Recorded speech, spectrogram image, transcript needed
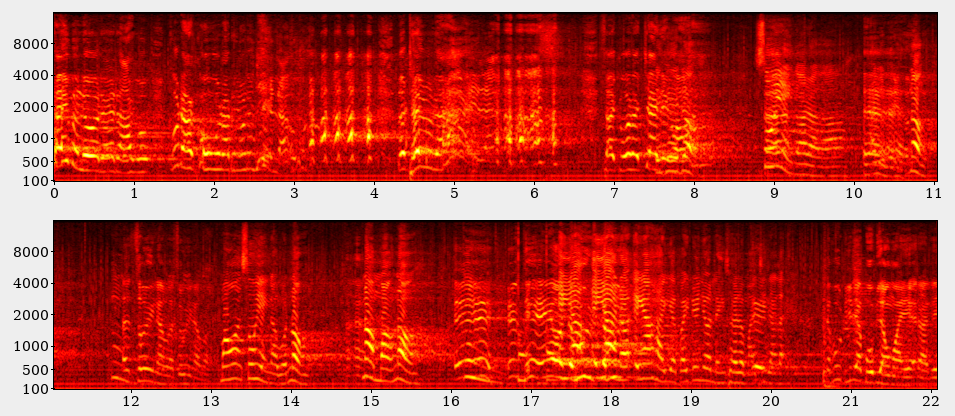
ထိမ့်မလို့တဲ့ဒါကိုခုနခုံပေါ်တော့ဒီလိုနေဖြစ်လာဦးသူထိမ့်လို့လားစိုက်ကောရကြိုက်တတယ်ကယ်ကွာတော့စိုးရင်ကားတာကအဲ့လိုပဲနော်အဲဆိုရင်တော့ဆိုရင်တော့မောင်ကစိုးရင်တာဗောနော်နော်မောင်နော်အေးအေးအိအေးမ်ရောရတအိမ်ရခုတော့အိမ်ရဟာကြီးကဘိုက်တွင်းကျော်လိန်ဆွဲတော့မှကြည့်တာလိုက်တခုဒီတဲ့ပိုးပြောင်းပါရဲ့အဲ့ဒါလေ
